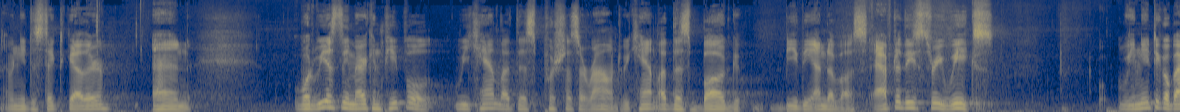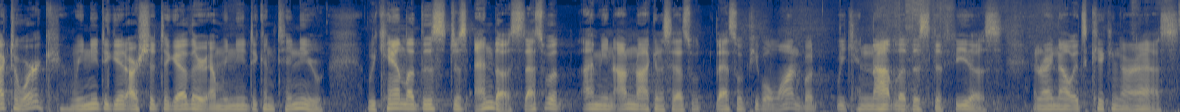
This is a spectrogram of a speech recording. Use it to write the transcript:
and we need to stick together and what we as the American people, we can't let this push us around. We can't let this bug be the end of us. After these 3 weeks, we need to go back to work. We need to get our shit together and we need to continue. We can't let this just end us. That's what I mean, I'm not going to say that's what that's what people want, but we cannot let this defeat us. And right now it's kicking our ass.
